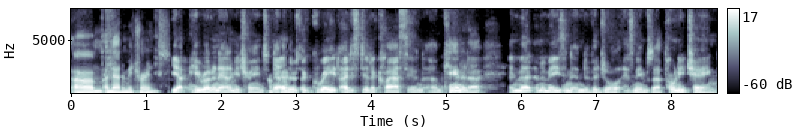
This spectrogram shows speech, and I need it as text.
um, Anatomy Trains? Yep, he wrote Anatomy Trains. Now, there's a great. I just did a class in um, Canada and met an amazing individual. His name's uh, Pony Chang.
